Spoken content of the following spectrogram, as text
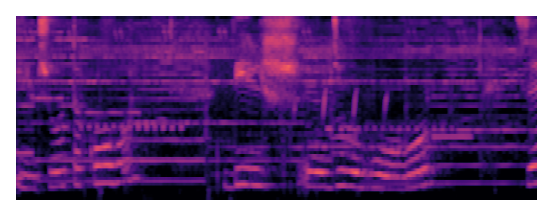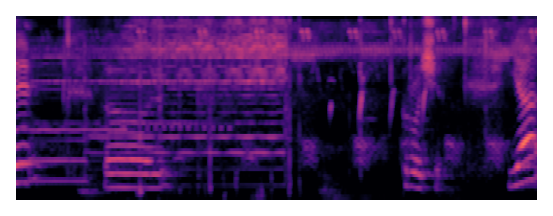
іншого такого, більш е, ділового. Це. Е, коротше, я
